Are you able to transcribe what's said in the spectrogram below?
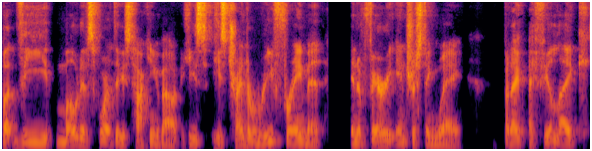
but the motives for it that he's talking about, he's he's trying to reframe it in a very interesting way. But I, I feel like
